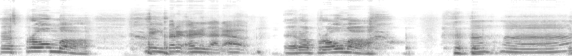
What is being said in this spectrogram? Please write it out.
It's broma. Yeah, you better edit that out. Era broma. Uh-huh.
